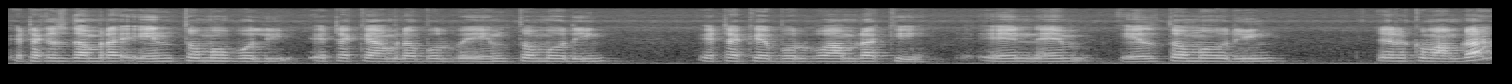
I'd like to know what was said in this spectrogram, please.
এটাকে যদি আমরা এনতম বলি, এটাকে আমরা বলব এমতম রিং। এটাকে বলব আমরা কি? এন এম এলতম রিং। এরকম আমরা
